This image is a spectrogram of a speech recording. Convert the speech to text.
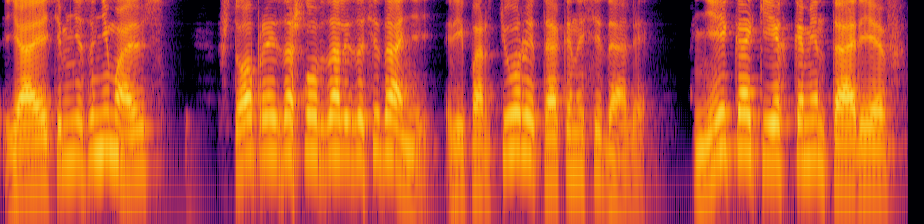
Я этим не занимаюсь. Что произошло в зале заседаний? Репортеры так и наседали. Никаких комментариев.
